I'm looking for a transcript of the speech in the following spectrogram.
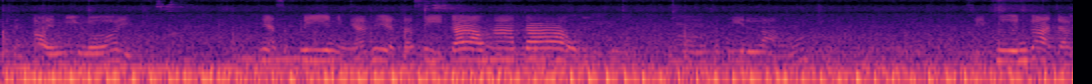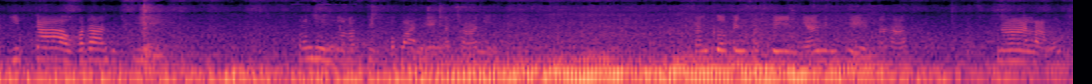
แขนต่อยมีอยู่เลย กรีนอย่างเงี้ยพี่อาจจะสี่เก้าห้าเก้าสกรีนหลัง สีพื้นก็อาจจะยี่สิบเก้าก็ได้ทุกที่ต้นทุนตัวละสิบกว่าบาทเองนะคะนี่บางตัวเป็นสกรีนอย่างเงี้ยวินเทจนะคะ หน้าหลังแข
